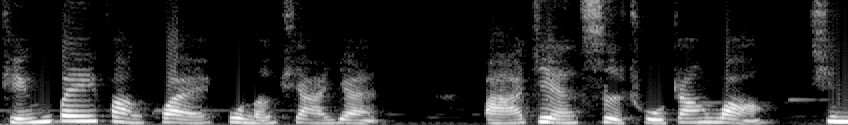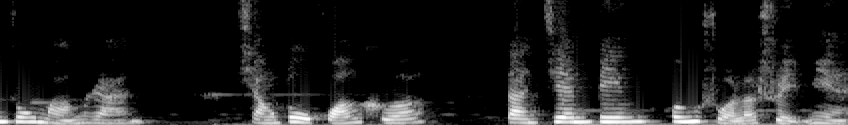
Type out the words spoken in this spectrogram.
停杯放筷不能下咽，拔剑四处张望，心中茫然。想渡黄河，但坚冰封锁了水面；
